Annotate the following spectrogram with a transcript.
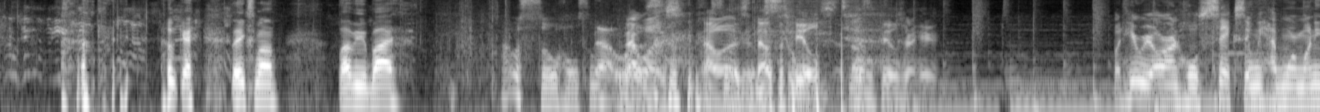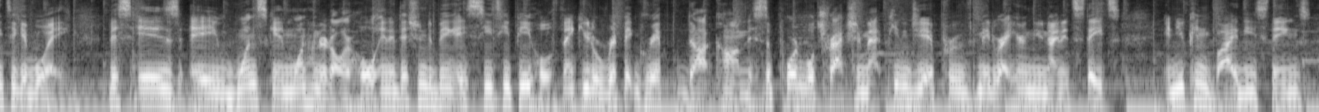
Okay. Thanks, mom. Love you. Bye. That was so wholesome. That was that was that was the feels. That was the feels right here. But here we are on hole six, and we have more money to give away. This is a one skin $100 hole in addition to being a CTP hole. Thank you to ripitgrip.com. This is a portable traction mat, PDGA approved, made right here in the United States. And you can buy these things.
